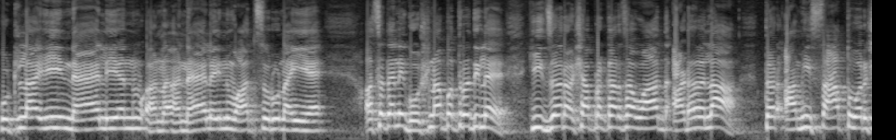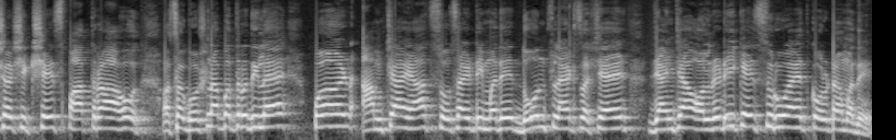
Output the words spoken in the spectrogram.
कुठलाही न्यायालयीन न्यायालयीन वाद सुरू नाही आहे असं त्यांनी घोषणापत्र दिलं आहे की जर अशा प्रकारचा वाद आढळला तर आम्ही सात वर्ष शिक्षेस पात्र आहोत असं घोषणापत्र दिलं आहे पण आमच्या याच सोसायटीमध्ये दोन फ्लॅट्स असे आहेत ज्यांच्या ऑलरेडी केस सुरू आहेत कोर्टामध्ये.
